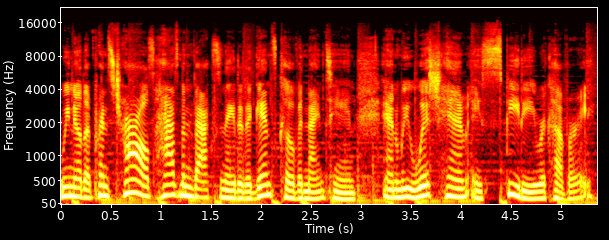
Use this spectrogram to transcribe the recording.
We know that Prince Charles has been vaccinated against COVID 19, and we wish him a speedy recovery.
